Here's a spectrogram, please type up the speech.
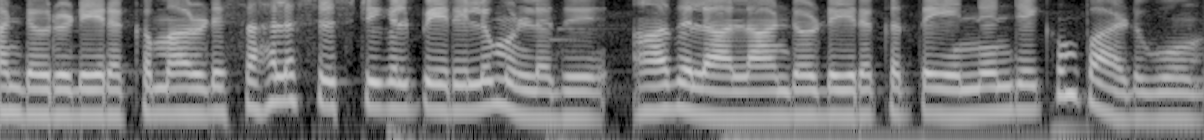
ஆண்டவருடைய இரக்கம் அவருடைய சகல சிருஷ்டிகள் பேரிலும் உள்ளது. ஆதலால் ஆண்டவருடைய இரக்கத்தை என்னென்றைக்கும் பாடுவோம்.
